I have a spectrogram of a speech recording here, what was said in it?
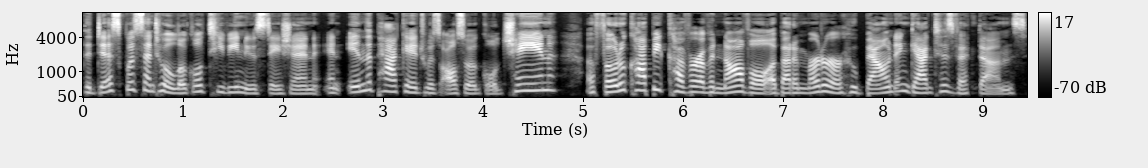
The disc was sent to a local TV news station, and in the package was also a gold chain, a photocopied cover of a novel about a murderer who bound and gagged his victims,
